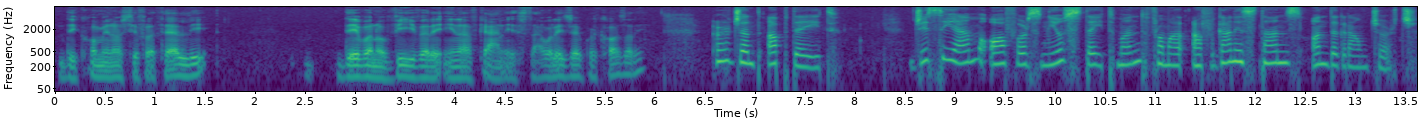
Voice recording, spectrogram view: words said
di come i nostri fratelli devono vivere in Afghanistan. Vuoi leggere qualcosa lì? Urgent update. GCM offers new statement from Afghanistan's underground church.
